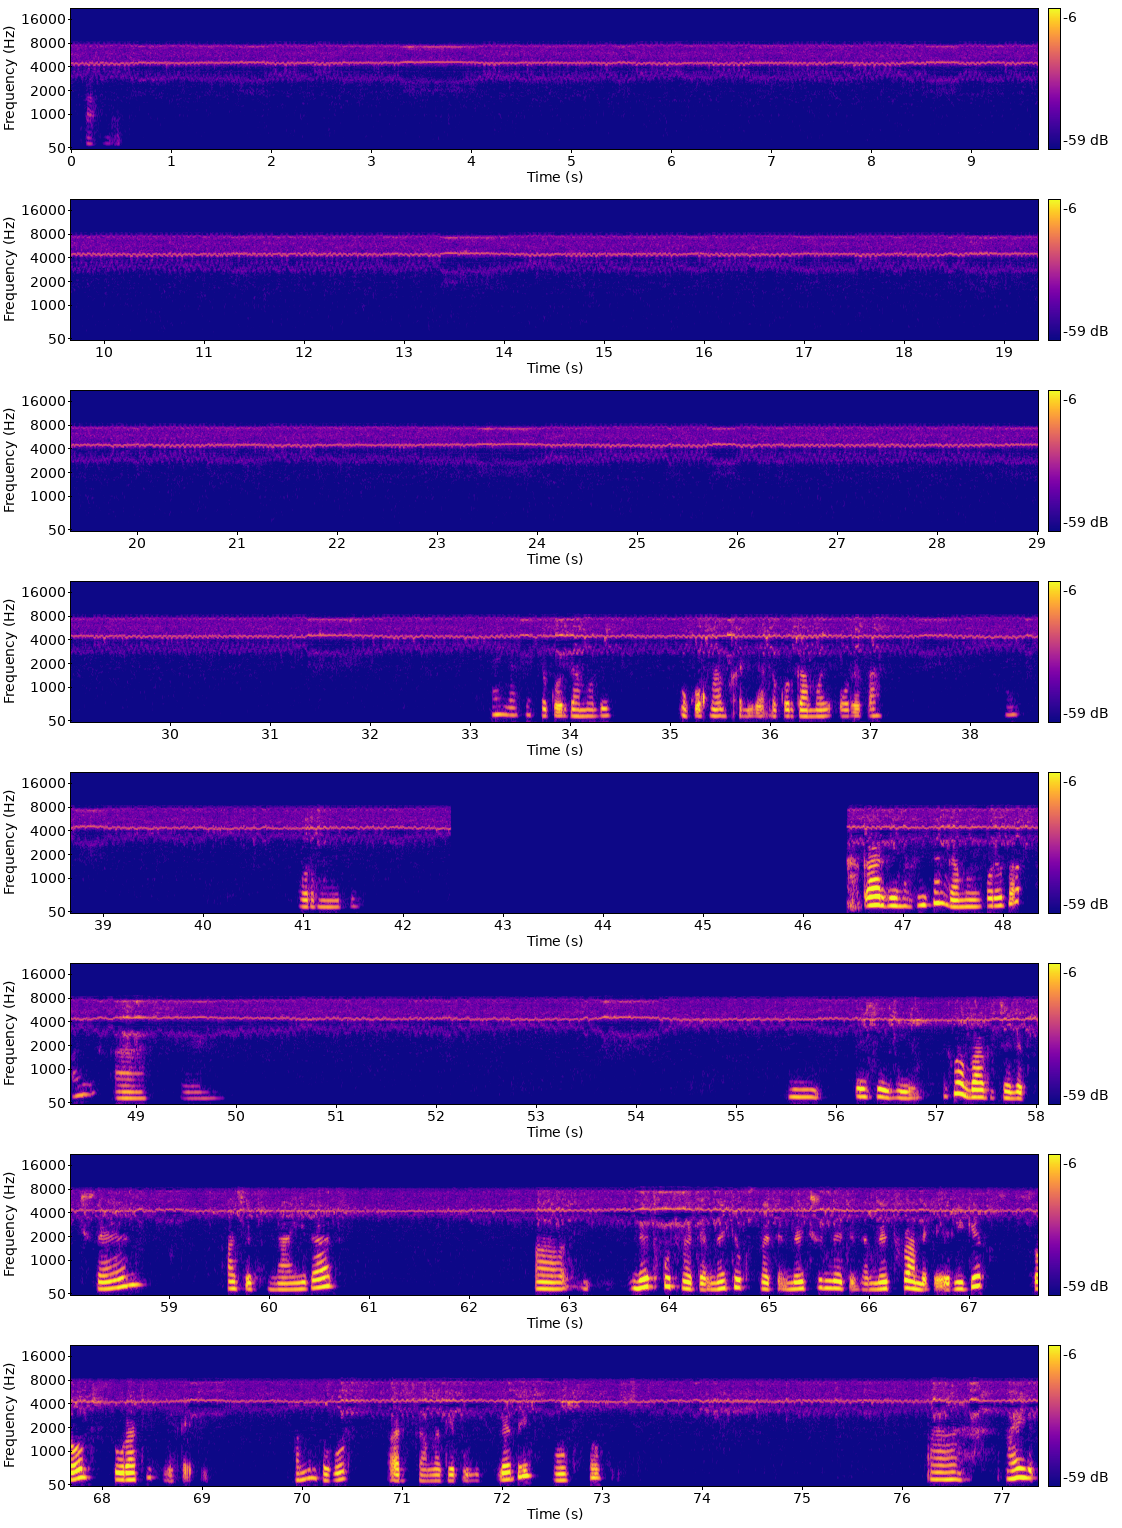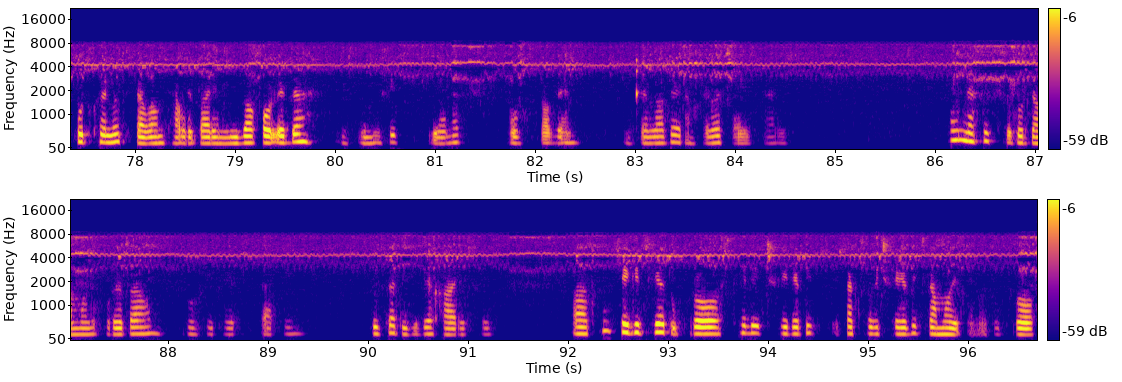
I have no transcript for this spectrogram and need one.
ნახეთ როგორ გამოდის უკუღმა მხრიდან როგორ გამოიყურება. ფორმები კარგი მხრიდან გამოიყურება აი ასე ესე იგი ახლა ვაგრძელებთ ჩვენ ასეთ ნაირად მე-15, მე-16, მე-17 და მე-18 რიგებს სოლს სურათის მიხედვით. ანუ როგორ არის განლაგებული წლები, მოგხსოვთ ის. აა აი თქვენოთ დავამთავრე ბარე მივაყოლე და ის იმიხითიანად მოგხსოვე. მიყელავე რაღაც აი ეს არის. აი ნახეთ როგორ გამოიყურება რუსი ფერის საფი. ზუსტად იგივე ხარისხის თქვენ შეგიძლიათ უფრო სტილი ჭირებით, საქსოვი ჭირებით გამოიყენოთ უფრო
